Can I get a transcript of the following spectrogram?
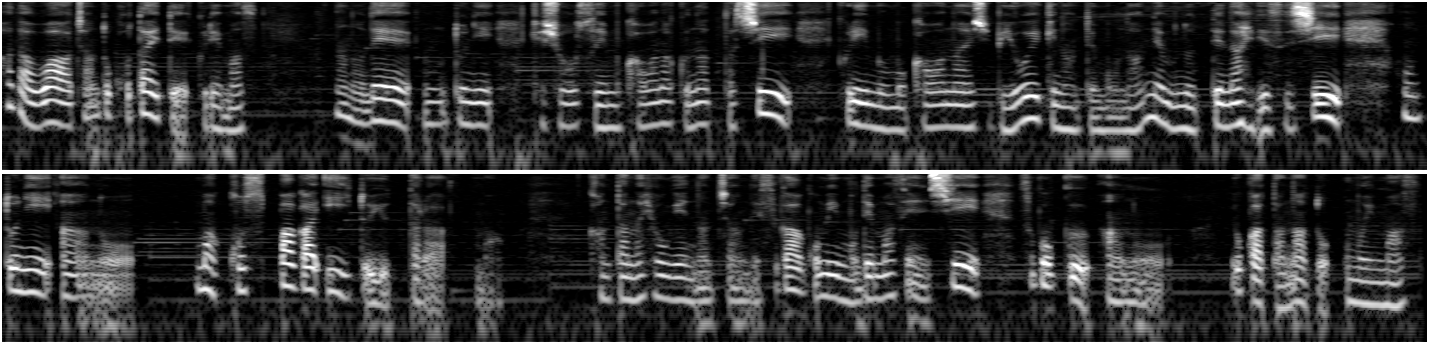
肌はちゃんと応えてくれます。なので本当に化粧水も買わなくなったしクリームも買わないし美容液なんてもう何年も塗ってないですし本当にあのまあコスパがいいと言ったら、まあ、簡単な表現になっちゃうんですがゴミも出ませんしすごくあの良かったなと思います。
